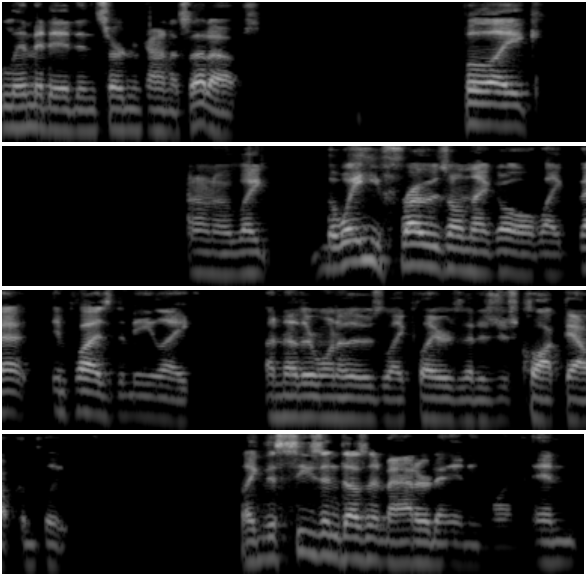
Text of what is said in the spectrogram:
limited in certain kind of setups. But like, I don't know, like the way he froze on that goal, like that implies to me like another one of those like players that is just clocked out completely. Like this season doesn't matter to anyone. And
